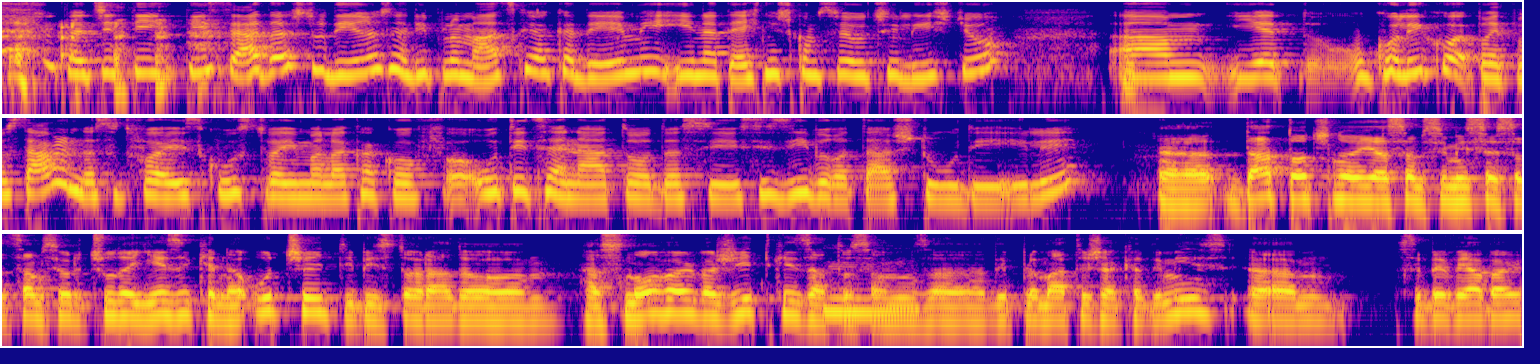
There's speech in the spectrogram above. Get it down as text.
Znači ti, ti sada študiraš na diplomatskoj akademiji i na tehničkom sveučilišću. Um, je, ukoliko, pretpostavljam da su tvoje iskustva imala kakov utjecaj na to da si, si zibro ta študij, ili? E, Da, točno, ja sam si mislio, sad sam se čuda jezike naučit i bi isto rado hasnoval v žitki, zato sam za diplomatičku akademiju um, se bewerbal.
